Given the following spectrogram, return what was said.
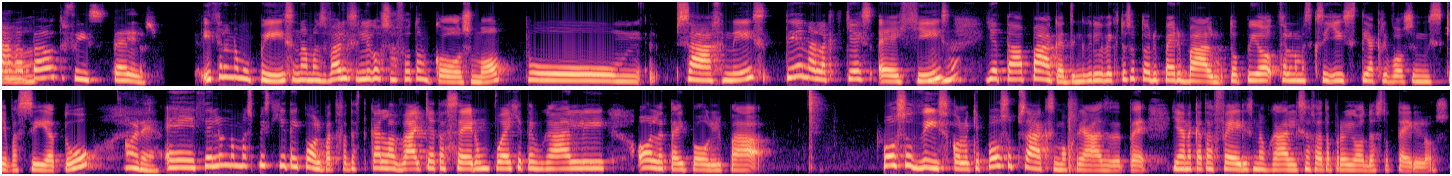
αγαπάω τη φύση, τέλος. Ήθελα να μου πεις, να μας βάλεις λίγο σε αυτόν τον κόσμο που ψάχνεις τι εναλλακτικές για τα packaging. Δηλαδή, εκτός από το repair bulb, το οποίο θέλω να μας εξηγήσεις τι ακριβώς είναι η συσκευασία του. Ωραία. Ε, θέλω να μας πεις και για τα υπόλοιπα, τα φανταστικά λαδάκια, τα serum που έχετε βγάλει, όλα τα υπόλοιπα. Πόσο δύσκολο και πόσο ψάξιμο χρειάζεται για να καταφέρεις να βγάλεις αυτά τα προϊόντα στο τέλος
